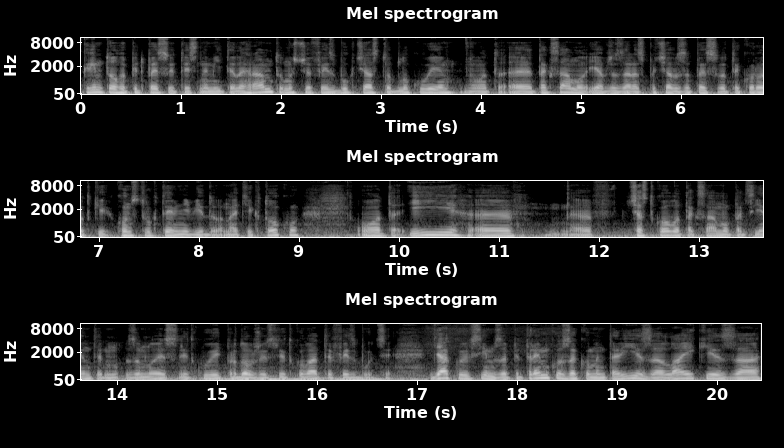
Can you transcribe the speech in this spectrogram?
крім того, підписуйтесь на мій телеграм, тому що Фейсбук часто блокує. От е, так само я вже зараз почав записувати короткі конструктивні відео на Тіктоку. От і е, е, частково так само пацієнти за мною слідкують, продовжують слідкувати в Фейсбуці. Дякую всім за підтримку, за коментарі, за лайки, за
